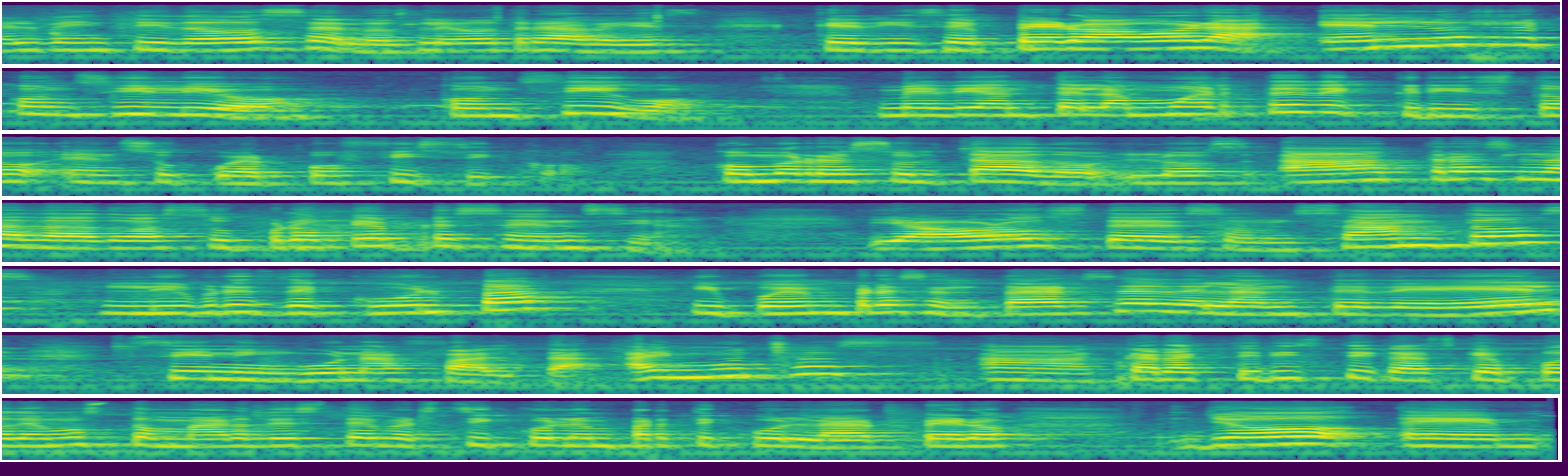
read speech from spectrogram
El 22 se los leo otra vez, que dice, pero ahora Él los reconcilió consigo mediante la muerte de Cristo en su cuerpo físico, Como resultado, los ha trasladado a su propia presencia y ahora ustedes son santos, libres de culpa y pueden presentarse delante de Él sin ninguna falta. Hay muchas ah, características que podemos tomar de este versículo en particular, pero yo eh,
